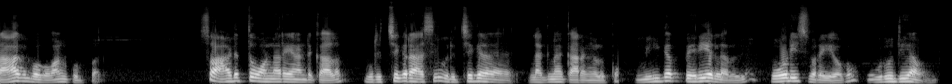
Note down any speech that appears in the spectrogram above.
ராகு பகவான் கொடுப்பார். ஸோ அடுத்த ஒன்றரை ஆண்டு காலம் விருச்சிக ராசி விருச்சிக லக்னக்காரங்களுக்கும் மிகப்பெரிய லெவலில் கோடீஸ்வர யோகம் உறுதியாக உண்டு.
